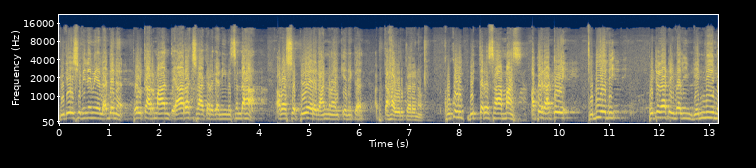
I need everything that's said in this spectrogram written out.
විදේශ විනිමය ලැබෙන පොල් කර්මාන්තය ආරක්ෂා කර ගැනීම සඳහා අවශ්‍ය පියවර ගන්නවයි කියන එක අපි තහවුරු කරනවා. කුකුළු බිත්තර සහ මස් අපේ රටේ තිබියදී පිටරට වලින් ගෙන්වීම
